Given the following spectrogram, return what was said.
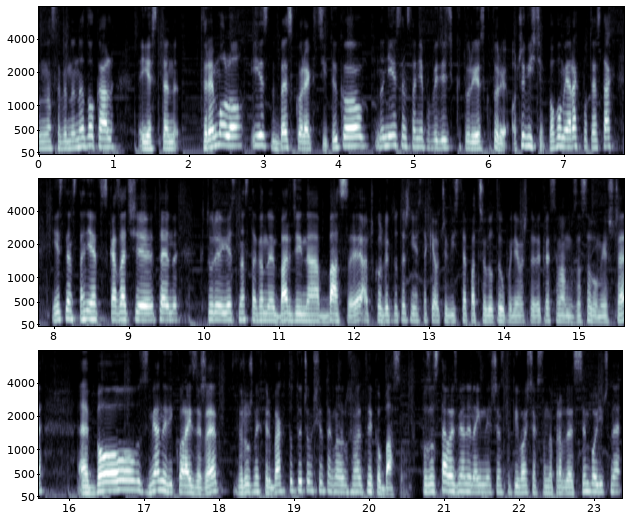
yy, nastawiony na wokal, jest ten tremolo i jest bez korekcji, tylko no nie jestem w stanie powiedzieć, który jest który. Oczywiście, po pomiarach, po testach jestem w stanie wskazać e, ten, który jest nastawiony bardziej na basy, aczkolwiek to też nie jest takie oczywiste, patrzę do tyłu, ponieważ te wykresy mam za sobą jeszcze, e, bo zmiany w equalizerze w różnych trybach dotyczą się tak naprawdę tylko basu. Pozostałe zmiany na innych częstotliwościach są naprawdę symboliczne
